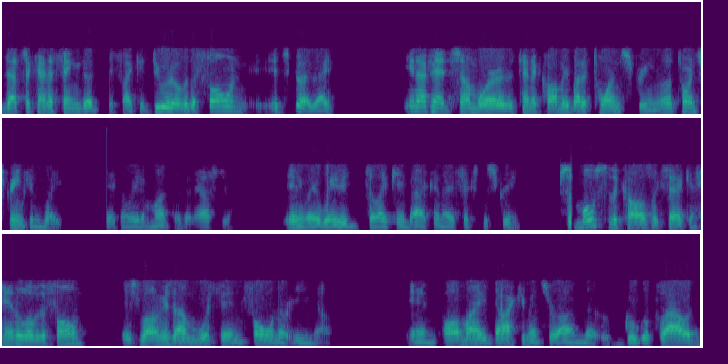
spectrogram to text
that's the kind of thing that if I could do it over the phone, it's good, right? And I've had some where the tenant called me about a torn screen. Well, a torn screen can wait. It can wait a month if it has to. Anyway, I waited until I came back and I fixed the screen. So most of the calls, like I say, I can handle over the phone as long as I'm within phone or email. And all my documents are on the Google Cloud,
